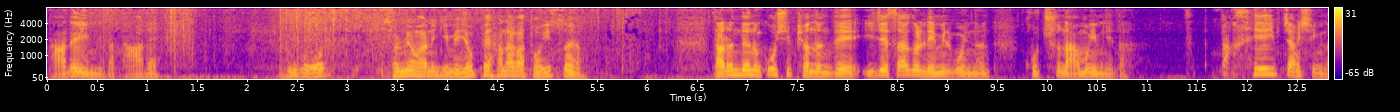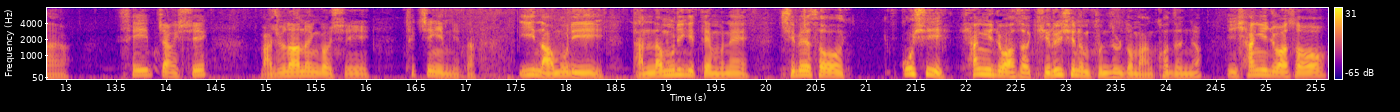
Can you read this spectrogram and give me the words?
다래입니다. 다래. 그리고 설명하는 김에 옆에 하나가 더 있어요. 다른 데는 꽃이 폈는데 이제 싹을 내밀고 있는 고추나무입니다. 딱 세 입장씩 나요. 세 입장씩 마주 나는 것이 특징입니다. 이 나물이 단나물이기 때문에 집에서 꽃이 향이 좋아서 기르시는 분들도 많거든요. 이 향이 좋아서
